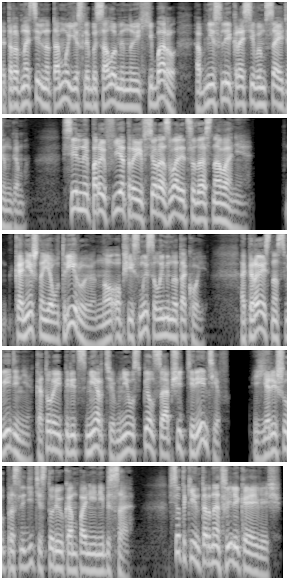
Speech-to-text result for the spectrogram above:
Это равносильно тому, если бы соломенную хибару обнесли красивым сайдингом. Сильный порыв ветра, и все развалится до основания. Конечно, я утрирую, но общий смысл именно такой. Опираясь на сведения, которые перед смертью мне успел сообщить Терентьев, я решил проследить историю компании «Небеса». Все-таки интернет — великая вещь.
